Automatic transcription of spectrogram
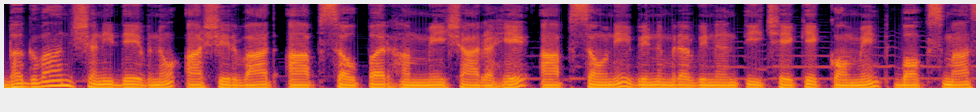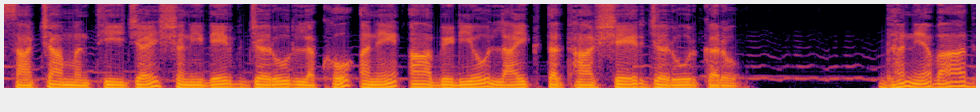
ભગવાન શનિદેવનો આશીર્વાદ આપ સૌ પર હંમેશા રહે. આપ સૌને વિનમ્ર વિનંતી છે કે કોમેન્ટ બોક્સમાં સાચા મનથી જય શનિદેવ જરૂર લખો અને આ વિડિયો લાઇક તથા શેર જરૂર કરો. ધન્યવાદ.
